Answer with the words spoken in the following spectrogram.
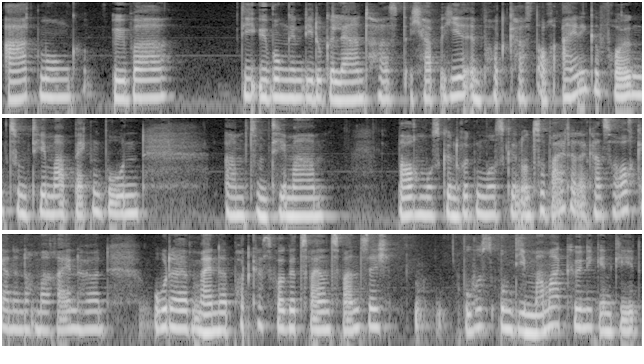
Atmung, über die Übungen, die du gelernt hast. Ich habe hier im Podcast auch einige Folgen zum Thema Beckenboden, ähm, zum Thema Bauchmuskeln, Rückenmuskeln und so weiter. Da kannst du auch gerne noch mal reinhören. Oder meine Podcast-Folge 22, wo es um die Mama-Königin geht.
